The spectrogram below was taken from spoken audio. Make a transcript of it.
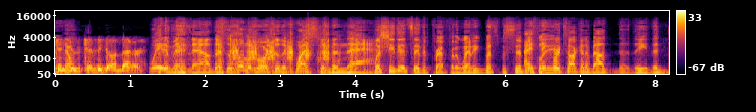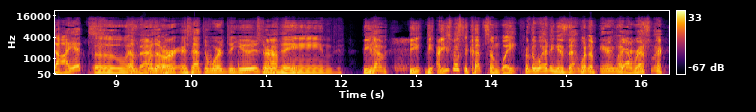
Can, Now- can be going better. Wait a minute now. There's a little more to the question than that. But she did say the prep for the wedding, but specifically, I think we're talking about the the, the diet. Ooh, what's of- that? the- or is that the word to use? Or I the mean, do you have? Do you, do, are you supposed to cut some weight for the wedding? Is that what I'm hearing? Like Yeah. a wrestler?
